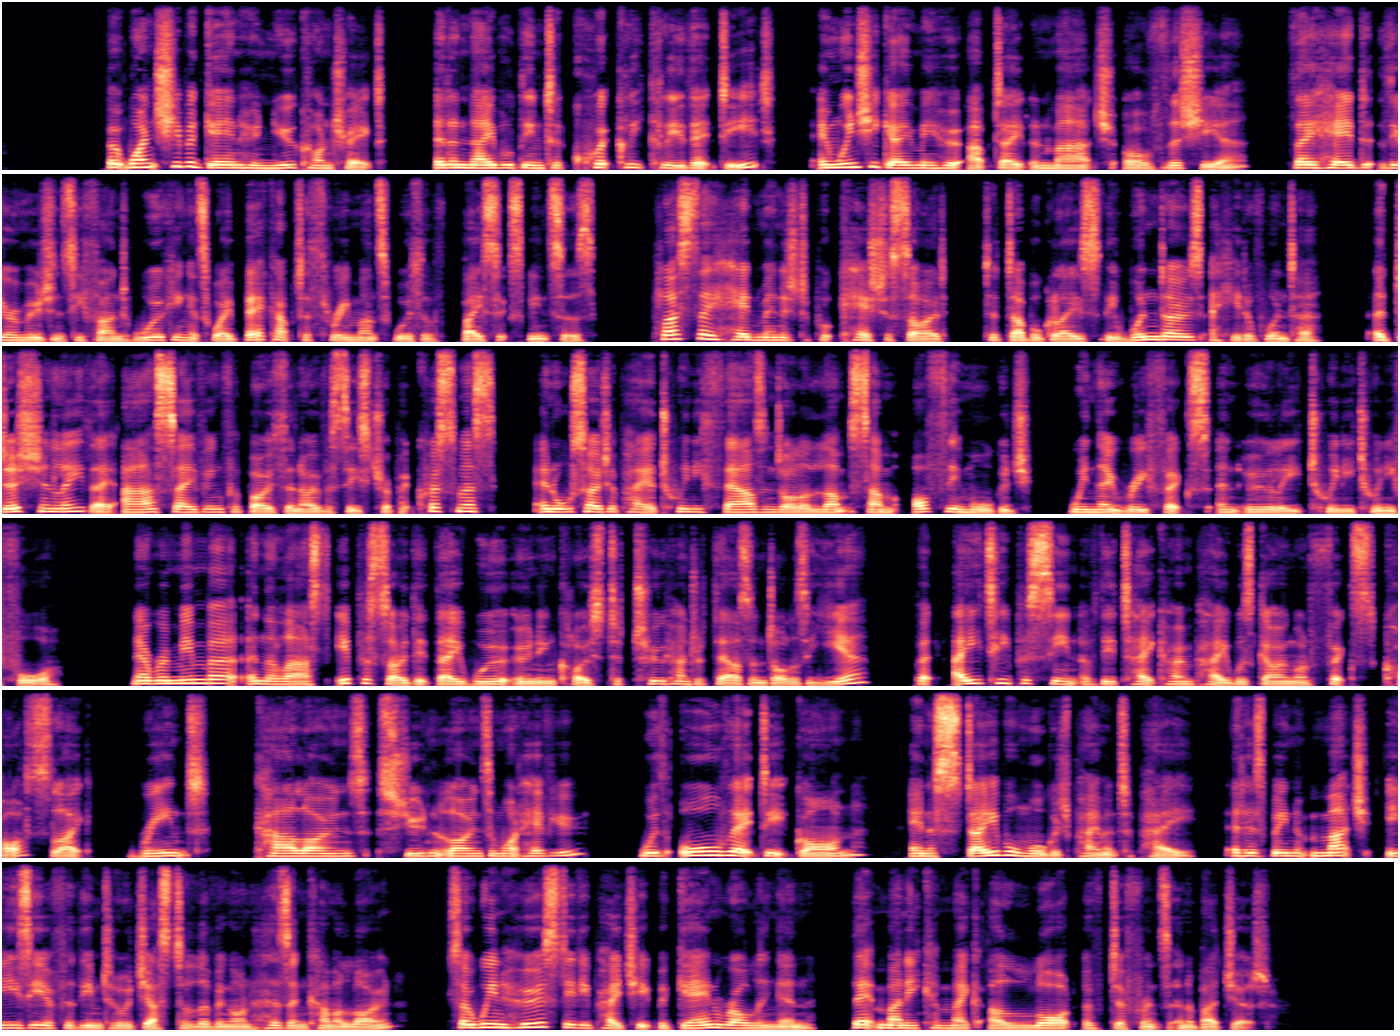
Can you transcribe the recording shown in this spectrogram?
But once she began her new contract, it enabled them to quickly clear that debt. And when she gave me her update in March of this year, they had their emergency fund working its way back up to three months' worth of base expenses. Plus, they had managed to put cash aside to double glaze their windows ahead of winter Additionally, they are saving for both an overseas trip at Christmas and also to pay a $20,000 lump sum off their mortgage when they refix in early 2024. Now, remember in the last episode that they were earning close to $200,000 a year, but 80% of their take home pay was going on fixed costs like rent, car loans, student loans, and what have you. With all that debt gone and a stable mortgage payment to pay, it has been much easier for them to adjust to living on his income alone. So when her steady paycheck began rolling in, that money can make a lot of difference in a budget.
